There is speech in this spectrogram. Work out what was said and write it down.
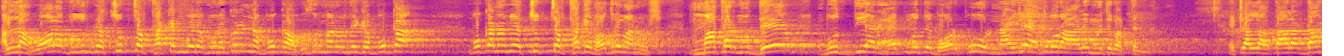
আল্লাহ ওয়ালা বুজুর্গরা চুপচাপ থাকেন বলে মনে করেন না, বোকা। হুজুর মানুষ দেখে বোকা। বোকা নামে চুপচাপ থাকে ভদ্র মানুষ। মাথার মধ্যে বুদ্ধি আর হেকমতে ভরপুর, নাইলে এত বড় আলেম হইতে পারতেন না। এটা আল্লাহ তালার দান।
